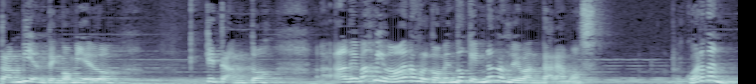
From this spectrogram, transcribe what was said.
también tengo miedo. ¿Qué tanto? Además, mi mamá nos recomendó que no nos levantáramos. ¿Recuerdan?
